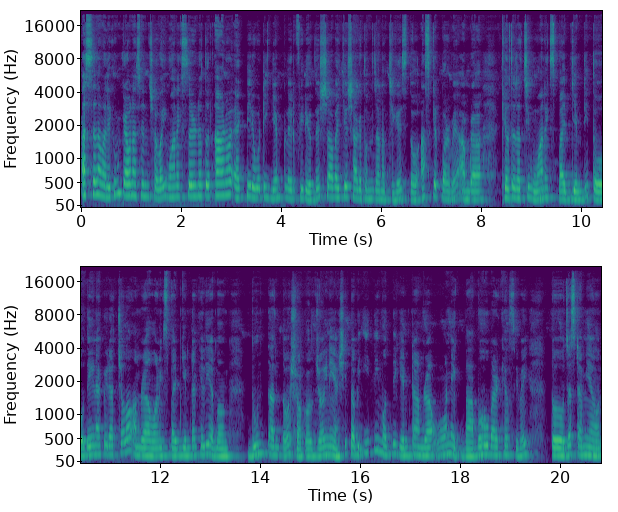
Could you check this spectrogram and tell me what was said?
আসসালামু আলাইকুম, কেমন আছেন সবাই? ওয়ান এক্সের নতুন আরও একটি রোবোটিক গেম প্লের ভিডিওতে সবাইকে স্বাগতম জানাচ্ছি গাইস তো আজকের পর্বে আমরা খেলতে যাচ্ছি ওয়ান এক্স ফাইভ গেমটি তো দেরি না করে চলো, আমরা ওয়ান এক্স ফাইভ গেমটা খেলি এবং দুর্দান্ত সকল জয় আসি। তবে ইতিমধ্যে গেমটা আমরা অনেক বা বহুবার খেলছি, ভাই। তো জাস্ট আমি এখন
